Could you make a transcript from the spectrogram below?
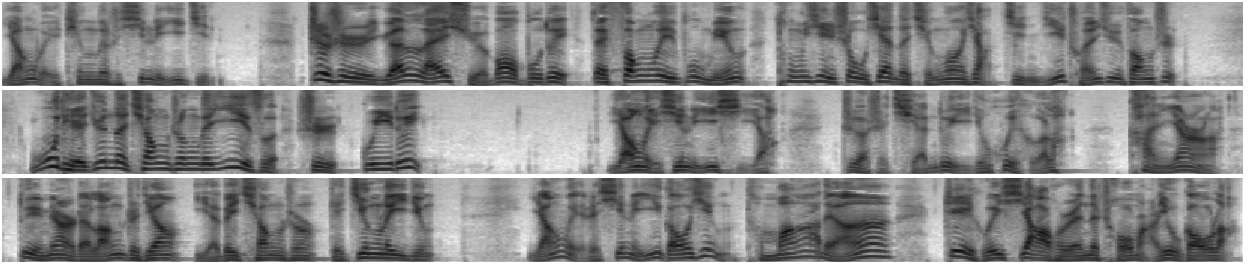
杨伟听的是心里一紧。这是原来雪豹部队在方位不明、通信受限的情况下紧急传讯方式。吴铁军的枪声的意思是归队。杨伟心里一喜呀，这是前队已经汇合了。看样啊，对面的郎志江也被枪声给惊了一惊。杨伟这心里一高兴，他妈的啊，这回吓唬人的筹码又高了。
